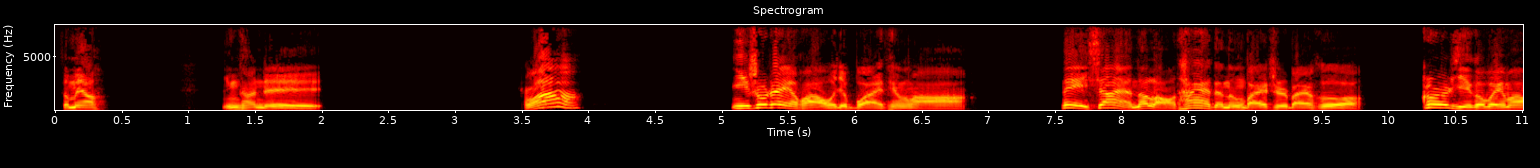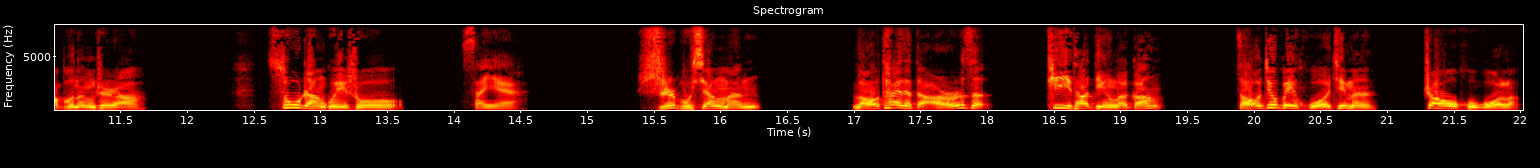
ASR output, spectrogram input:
怎么样？您看这什么？你说这话我就不爱听了啊！那瞎眼的老太太能白吃白喝，哥儿几个为嘛不能吃啊？苏掌柜说：“三爷，实不相瞒。”老太太的儿子替他顶了缸，早就被伙计们招呼过了。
